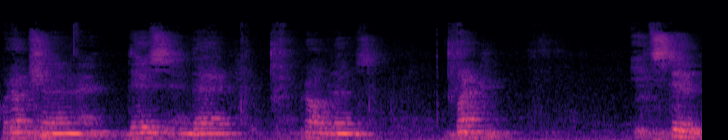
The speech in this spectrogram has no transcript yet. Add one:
corruption and this and that problems, but it still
